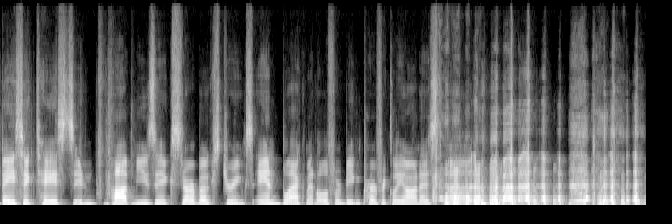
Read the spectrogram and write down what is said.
basic tastes in pop music, Starbucks drinks, and black metal, if we're being perfectly honest. Uh,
